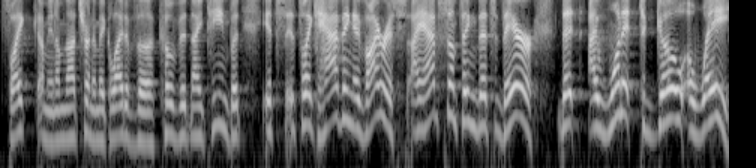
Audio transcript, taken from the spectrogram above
It's like, I mean, I'm not trying to make light of the COVID 19, but it's, it's like having a virus. I have something that's there that I want it to go away.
